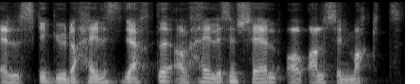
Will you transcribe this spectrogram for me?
elske Gud av hele sitt hjerte, av hele sin sjel av all sin makt.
